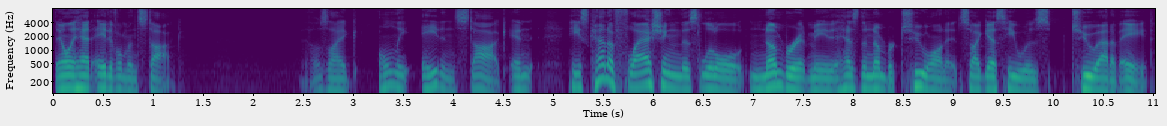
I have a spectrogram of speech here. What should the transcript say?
They only had eight of them in stock. I was like, Only eight in stock. And he's kind of flashing this little number at me that has the number two on it. So I guess he was two out of eight.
